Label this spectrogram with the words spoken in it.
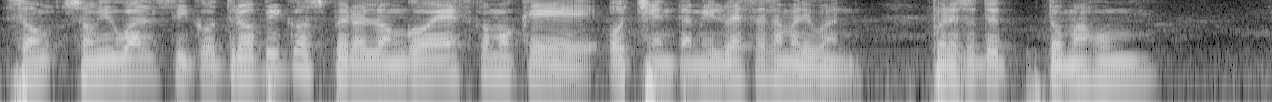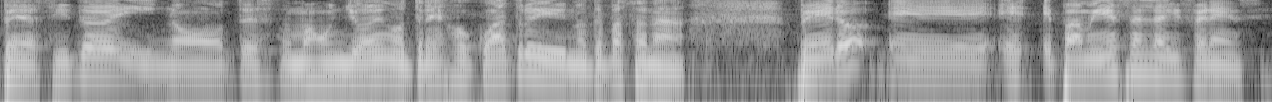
son, son igual psicotrópicos, pero el hongo es como que 80 mil veces la marihuana. Por eso te tomas un pedacito y no te fumas un joint o tres o cuatro y no te pasa nada. Pero eh, eh, para mí esa es la diferencia.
